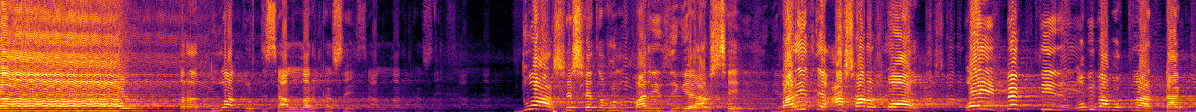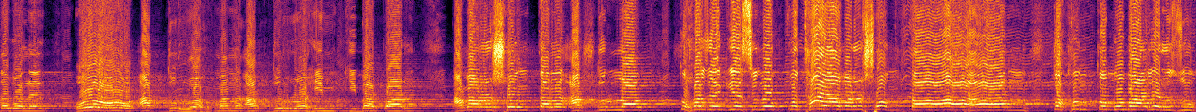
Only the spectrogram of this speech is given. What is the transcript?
দাও। তারা দোয়া করতেছে আল্লাহর কাছে। দোয়া শেষে তখন বাড়ির দিকে আসছে, বাড়িতে আসার পর ওই ব্যক্তির অভিভাবকরা ডাকদা বলে, ও আব্দুর রহমান, আব্দুর রহিম, কি ব্যাপার? আমার সন্তান আব্দুল্লাহ তো হজে গিয়েছিল, কোথায় আমার সন্তান? তখন তো মোবাইলের যুগ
